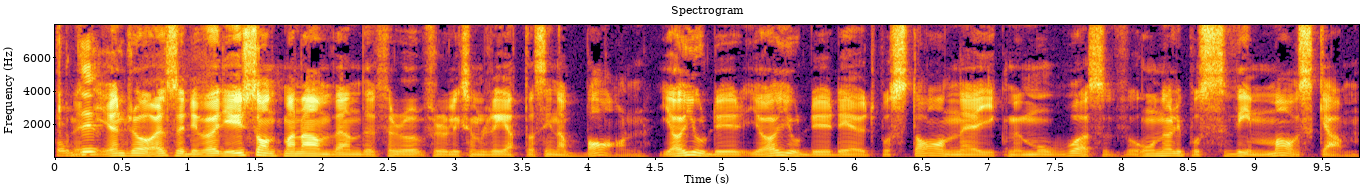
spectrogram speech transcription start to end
Men det är ju en rörelse. Det, var, det är ju sånt man använder för att, för att liksom reta sina barn. Jag gjorde, jag gjorde ju det ute på stan när jag gick med Moa. Så hon höll ju på att svimma av skam.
